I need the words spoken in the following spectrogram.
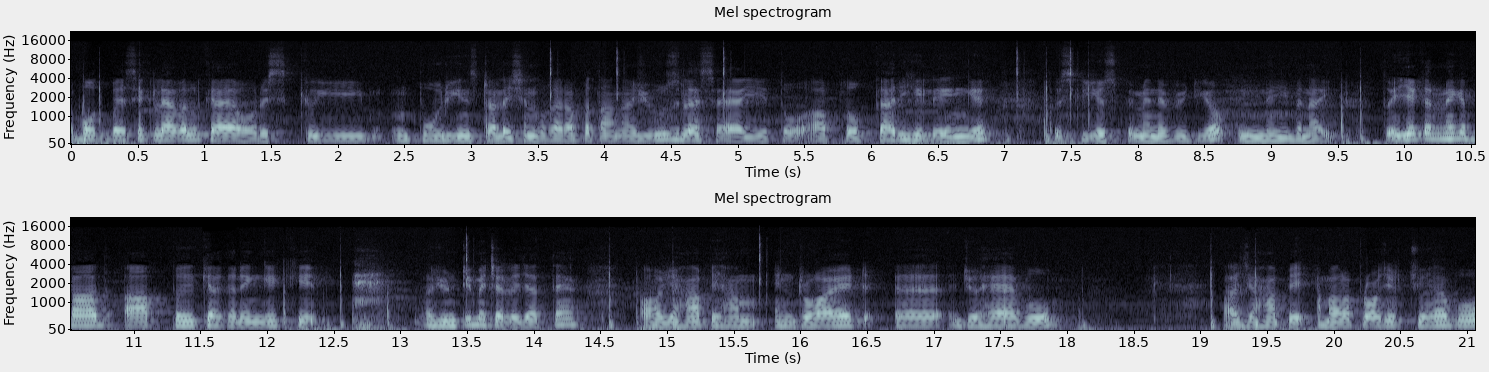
बहुत बेसिक लेवल का है और इसकी पूरी इंस्टॉलेशन वगैरह बताना यूज़लेस है, ये तो आप लोग कर ही लेंगे। इसलिए उस पर मैंने वीडियो नहीं बनाई। तो ये करने के बाद आप क्या करेंगे कि यूनिटी में चले जाते हैं और यहाँ पे हम एंड्रॉयड जो है वो जहाँ पे हमारा प्रोजेक्ट जो है वो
